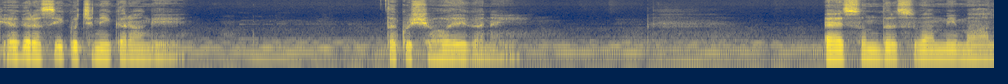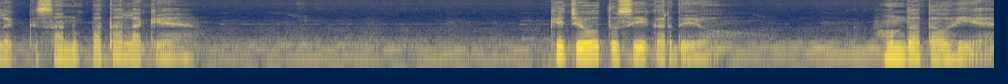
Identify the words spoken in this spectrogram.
ਕਿ ਅਗਰ ਅਸੀਂ ਕੁਝ ਨਹੀਂ ਕਰਾਂਗੇ, ਤਾਂ ਕੁਝ ਹੋਏਗਾ ਨਹੀਂ। ਐ ਸੁੰਦਰ ਸੁਆਮੀ ਮਾਲਕ ਸਾਨੂੰ ਪਤਾ ਲੱਗ ਗਿਆ ਕਿ ਜੋ ਤੁਸੀਂ ਕਰਦੇ ਹੋ, ਹੁੰਦਾ ਤਾਂ ਉਹੀ ਹੈ।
